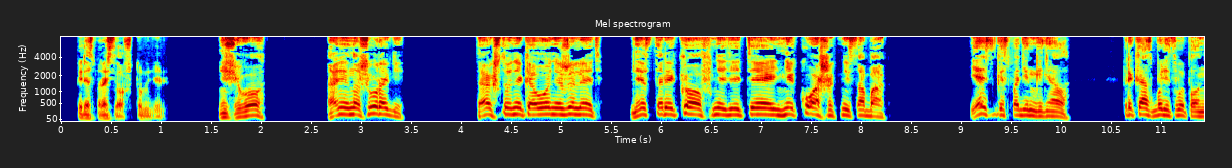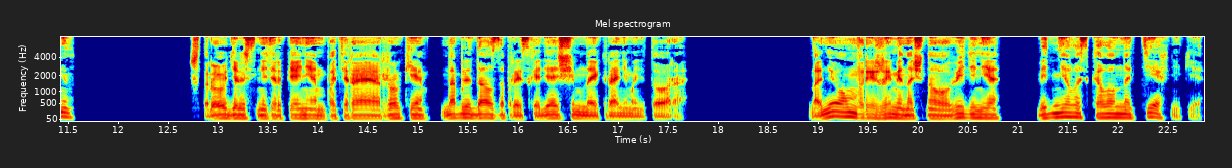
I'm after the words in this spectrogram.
— переспросил Штрудель. «Ничего. Они наши враги. Так что никого не жалеть. Ни стариков, ни детей, ни кошек, ни собак. Есть, господин генерал. Приказ будет выполнен. Штрудель с нетерпением, потирая руки, наблюдал за происходящим на экране монитора. На нем в режиме ночного видения виднелась колонна техники,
